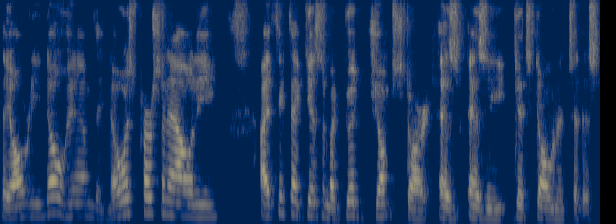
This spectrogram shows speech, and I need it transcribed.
They already know him. They know his personality. I think that gives him a good jump start as as he gets going into this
